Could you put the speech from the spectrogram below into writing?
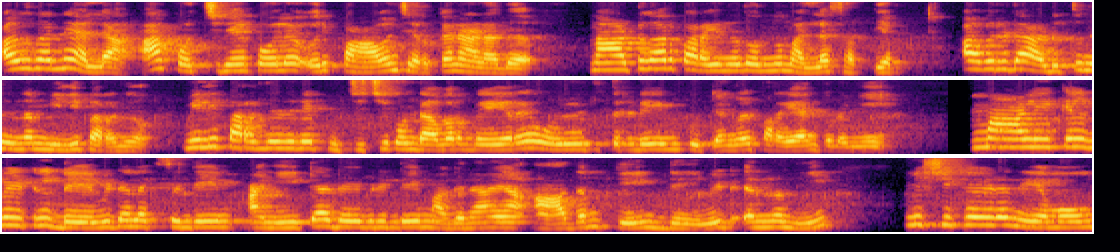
അത് തന്നെയല്ല ആ കൊച്ചിനെ പോലെ ഒരു പാവം ചെറുക്കനാണത്. നാട്ടുകാർ പറയുന്നതൊന്നുമല്ല സത്യം. അവരുടെ അടുത്തു നിന്ന മിലി പറഞ്ഞു. മിലി പറഞ്ഞതിനെ പുച്ഛിച്ചുകൊണ്ട് അവർ വേറെ ഓരോരുത്തരുടെയും കുറ്റങ്ങൾ പറയാൻ തുടങ്ങി. മാളിക്കൽ വീട്ടിൽ ഡേവിഡ് അലക്സിന്റെയും അനീറ്റ ഡേവിഡിന്റെയും മകനായ ആദം കെയ് ഡേവിഡ് എന്ന നീ മിഷിഹയുടെ നിയമവും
